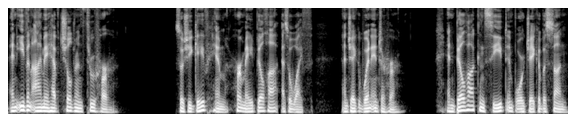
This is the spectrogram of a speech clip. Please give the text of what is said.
and even I may have children through her. So she gave him her maid Bilhah as a wife, and Jacob went into her. And Bilhah conceived and bore Jacob a son.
